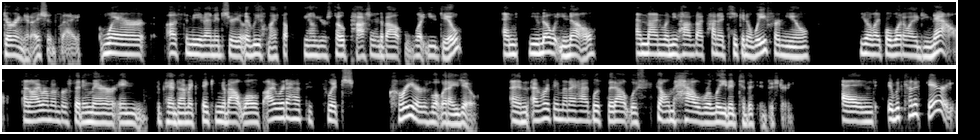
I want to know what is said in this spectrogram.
during it, I should say, where us in the event industry, at least myself, you know, you're so passionate about what you do and you know what you know. And then when you have that kind of taken away from you, you're like, well, what do I do now? And I remember sitting there in the pandemic thinking about, well, if I were to have to switch careers, what would I do? And everything that I had listed out was somehow related to this industry. And it was kind of scary.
